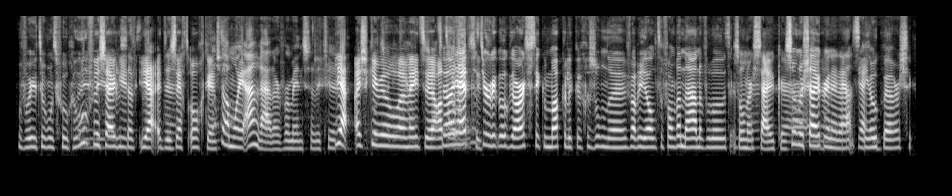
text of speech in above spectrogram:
hoeveel je toe moet voegen. Hoeveel suiker eh, je... Ja, het is Ja. echt Dat is ongekend. wel een mooie aanrader voor mensen. Dat je... Ja, als je een keer wil eh, weten... wat Terwijl je hebt zit. natuurlijk ook de hartstikke makkelijke, gezonde varianten van bananenbrood. en, Zonder eh, suiker. Zonder suiker En, eh, inderdaad. ja. Die ook eh, hartstikke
